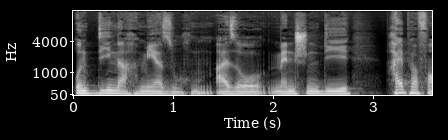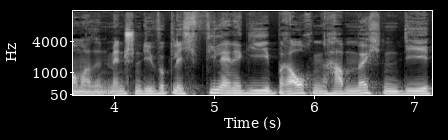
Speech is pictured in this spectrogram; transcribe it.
und die nach mehr suchen. Also Menschen, die High-Performer sind, Menschen, die wirklich viel Energie brauchen, haben möchten, die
